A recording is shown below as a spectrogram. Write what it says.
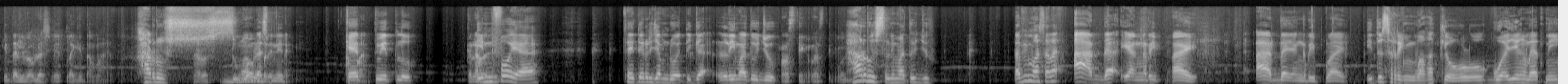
Kita 15 menit lagi tambahan. Harus Harus 15 2 menit, menit. Kayak tweet lu. Kenapa Info ya. Saya tidur jam 23.57 Roasting roasting Harus 57 Tapi masalah ada yang reply ada yang reply itu sering banget ya Allah gue aja ngeliat nih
